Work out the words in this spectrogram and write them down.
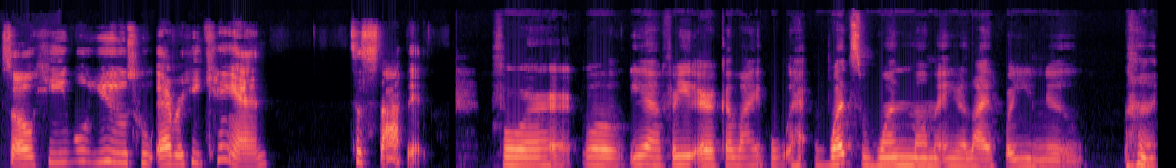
so he will use whoever he can to stop it For well, yeah, for you, Erica, like, wh- what's one moment in your life where you knew that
